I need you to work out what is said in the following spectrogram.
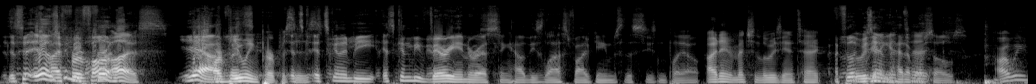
It's, yeah, it's gonna for, be fun. for us. Yeah, our viewing purposes. It's, it's gonna be it's gonna be very interesting how these last five games this season play out. I didn't even mention Louisiana Tech. I feel like Louisiana we're getting ahead of ourselves. Are we?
